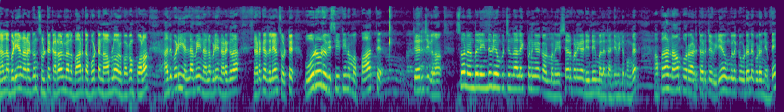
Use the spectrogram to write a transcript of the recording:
நல்லபடியாக நடக்கும்னு சொல்லிட்டு கடவுள் மேலே பாரத்தை போட்டு நாமளும் ஒரு பக்கம் போகலாம் அதுபடி எல்லாமே நல்லபடியாக நடக்குதா நடக்கிறது இல்லையான்னு சொல்லிட்டு ஒரு ஒரு விஷயத்தையும் நம்ம பார்த்து தெரிஞ்சுக்கலாம். ஸோ நண்பர்களே இந்த வீடியோ பிடிச்சிருந்தா லைக் பண்ணுங்க கமெண்ட் பண்ணுங்க ஷேர் பண்ணுங்க டிண்டிங் மேலே தட்டி விட்டு போங்க. அப்பதான் நான் போற அடுத்தடுத்த வீடியோ உங்களுக்கு உடனுக்குடன் எப்படி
